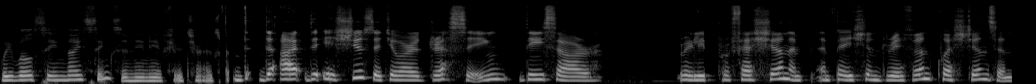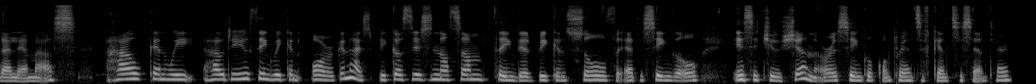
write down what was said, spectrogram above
we will see nice things in the near future. The, the, uh, the issues that you are addressing, these are really profession and, and patient driven questions and dilemmas. How can we how do you think we can organize? Because this is not something that we can solve at a single institution or a single comprehensive cancer center.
